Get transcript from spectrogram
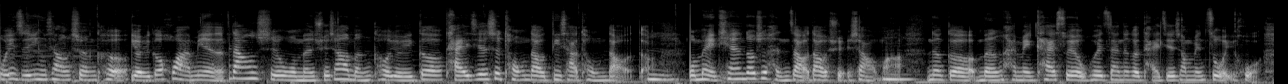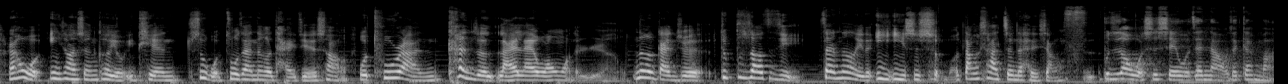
我一直印象深刻。有一个画面，当时我们学校门口有一个台阶是通到地下通道的。嗯，我每天都是很早到学校嘛，那个门还没开，所以我会在那个台阶上面坐一会儿。然后我印象深刻，有一天是我坐在那个台阶上，我突然看着来来往往的人，那个感觉就不知道自己。在那里的意义是什么？当下真的很想死，不知道我是谁，我在哪，我在干嘛？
